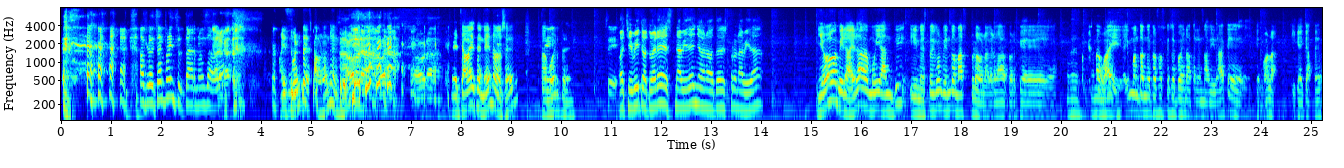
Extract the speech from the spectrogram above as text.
Aprovechar para insultarnos ahora. Claro, Hay suertes, cabrones. Ahora, ahora, ahora. Me echabais de menos, ¿eh? A Sí. muerte. Sí. Oh, Chivito, ¿tú eres navideño o no? ¿Tú eres pro Navidad? Yo, mira, era muy anti y me estoy volviendo más pro, la verdad, porque, A ver, porque está guay. Hay un montón de cosas que se pueden hacer en Navidad que, que mola y que hay que hacer.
